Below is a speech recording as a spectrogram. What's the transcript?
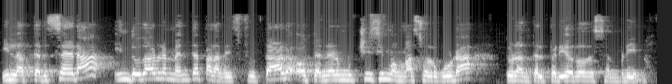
y la tercera indudablemente para disfrutar o tener muchísimo más holgura durante el periodo decembrino.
